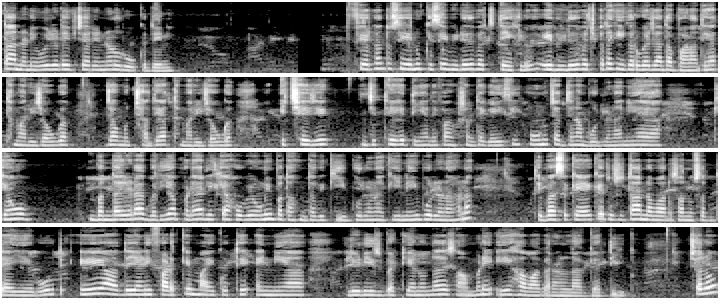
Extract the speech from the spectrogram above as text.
ਧੰਨ ਨੇ ਉਹ ਜਿਹੜੇ ਵਿਚਾਰੇ ਇਹਨਾਂ ਨੂੰ ਰੋਕਦੇ ਨਹੀਂ ਫਿਰ ਨਾ ਤੁਸੀਂ ਇਹਨੂੰ ਕਿਸੇ ਵੀਡੀਓ ਦੇ ਵਿੱਚ ਦੇਖ ਲਿਓ। ਇਹ ਵੀਡੀਓ ਦੇ ਵਿੱਚ ਪਤਾ ਕੀ ਕਰੂਗਾ? ਜਾਂ ਤਾਂ ਬਾਲਾਂ ਤੇ ਹੱਥ ਮਾਰੀ ਜਾਊਗਾ, ਜਾਂ ਮੁੱਛਾਂ ਤੇ ਹੱਥ ਮਾਰੀ ਜਾਊਗਾ। ਪਿੱਛੇ ਜੇ ਜਿੱਥੇ ਇਹ ਤੀਆਂ ਦੇ ਫੰਕਸ਼ਨ ਤੇ ਗਈ ਸੀ, ਉਹਨੂੰ ਚੱਜ ਨਾਲ ਬੋਲਣਾ ਨਹੀਂ ਆਇਆ। ਕਿਉਂ? ਬੰਦਾ ਜਿਹੜਾ ਵਧੀਆ ਪੜ੍ਹਿਆ ਲਿਖਿਆ ਹੋਵੇ, ਉਹਨੂੰ ਹੀ ਪਤਾ ਹੁੰਦਾ ਵੀ ਕੀ ਬੋਲਣਾ, ਕੀ ਨਹੀਂ ਬੋਲਣਾ, ਹਨਾ? ਤੇ ਬਸ ਕਹਿ ਕੇ ਤੁਸੀਂ ਧੰਨਵਾਦ ਸਾਨੂੰ ਸੱਦਿਆ ਇਹ ਉਹ ਤੇ ਇਹ ਆਪਦੇ ਜਾਨੀ ਫੜ ਕੇ ਮਾਈਕ ਉੱਥੇ ਇੰਨੀਆਂ ਲੇਡੀਜ਼ ਬੈਠੀਆਂ ਨੇ ਉਹਨਾਂ ਦੇ ਸਾਹਮਣੇ ਇਹ ਹਵਾ ਕਰਨ ਲੱਗ ਗਿਆ ਦੀਪ। ਚਲੋ,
